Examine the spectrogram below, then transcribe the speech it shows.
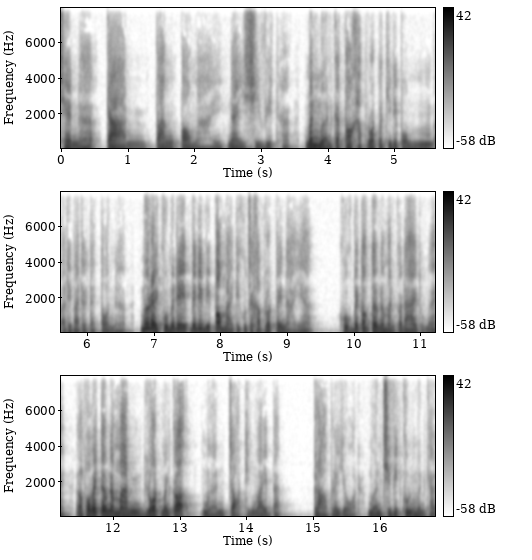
เช่นนะฮะการตั้งเป้าหมายในชีวิตฮะมันเหมือนกับตอขับรถเมื่อกี้ที่ผมอธิบายตั้งแต่ต้นฮะเมื่อไหร่คุณไม่ได้ไม่ได้มีเป้าหมายที่คุณจะขับรถไปไหนอะคุณไม่ต้องเติมน้ำมันก็ได้ถูกไหมเออพอไม่เติมน้ำมันรถมันก็เหมือนจอดทิ้งไว้แบบเปล่าประโยชน์ เหมือนชีวิตคุณก็เหมือนกัน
